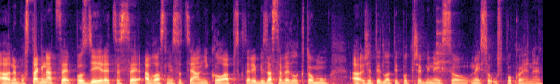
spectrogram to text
uh, nebo stagnace, později recese a vlastně sociální kolaps, který by zase vedl k tomu, uh, že tyhle ty potřeby nejsou, nejsou uspokojené.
